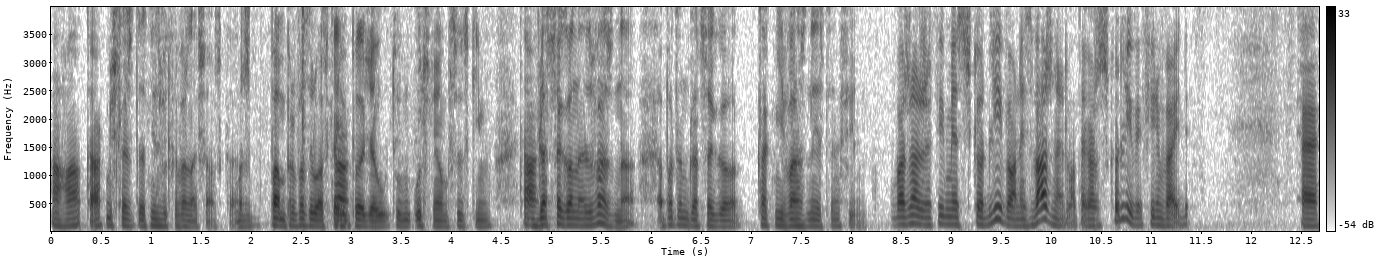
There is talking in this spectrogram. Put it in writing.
Aha, tak. Myślę, że to jest niezwykle ważna książka. Może pan profesor łaskawie Tak. powiedział tu uczniom wszystkim, Tak. dlaczego ona jest ważna, a potem dlaczego tak nieważny jest ten film. Uważam, że film jest szkodliwy. On jest ważny, dlatego że szkodliwy film Wajdy. E,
